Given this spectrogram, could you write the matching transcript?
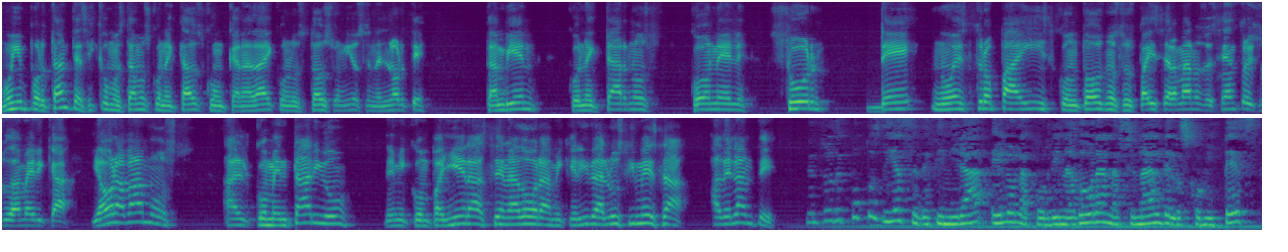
muy importante, así como estamos conectados con Canadá y con los Estados Unidos en el norte, también conectarnos con el sur de nuestro país, con todos nuestros países hermanos de Centro y Sudamérica. Y ahora vamos al comentario de mi compañera senadora, mi querida Lucy Mesa. Adelante. Dentro de pocos días se definirá él o la coordinadora nacional de los comités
